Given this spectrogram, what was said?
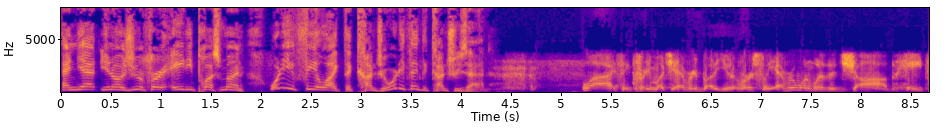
And yet, you know, as you refer to 80 plus million, what do you feel like the country, where do you think the country's at? Well, I think pretty much everybody, universally, everyone with a job hates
